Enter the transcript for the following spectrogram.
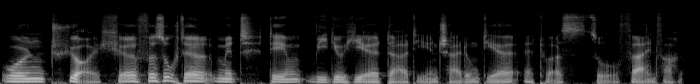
Und ja, ich äh, versuchte mit dem Video hier da die Entscheidung dir etwas zu vereinfachen.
